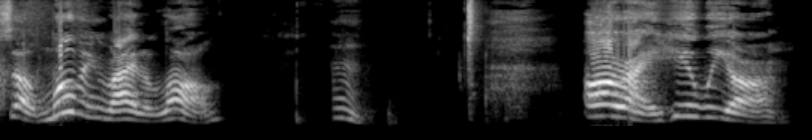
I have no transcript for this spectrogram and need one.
so moving right along. Mm. All right, here we are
